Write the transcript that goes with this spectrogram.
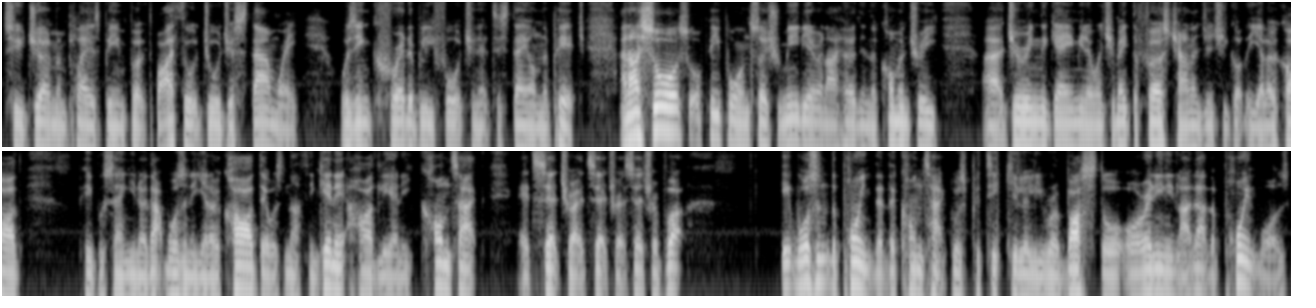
to German players being booked, but I thought Georgia Stanway was incredibly fortunate to stay on the pitch. And I saw sort of people on social media, and I heard in the commentary uh, during the game. You know, when she made the first challenge and she got the yellow card, people saying, you know, that wasn't a yellow card. There was nothing in it, hardly any contact, etc., etc., etc. But it wasn't the point that the contact was particularly robust or, or anything like that. The point was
